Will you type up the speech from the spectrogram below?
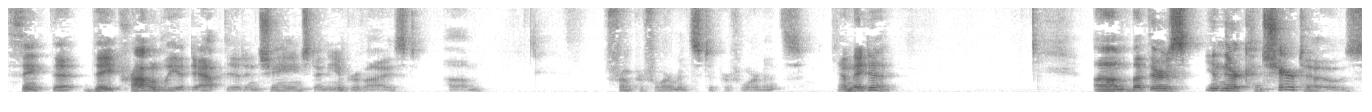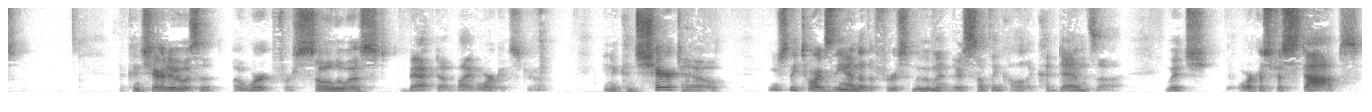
think that they probably adapted and changed and improvised um, from performance to performance. And they did. Um, but there's, in their concertos, a concerto is a, a work for soloist backed up by orchestra. In a concerto, usually towards the end of the first movement, there's something called a cadenza, which the orchestra stops,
